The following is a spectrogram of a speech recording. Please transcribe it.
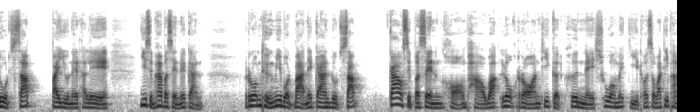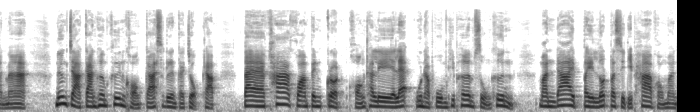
ดูดซับไปอยู่ในทะเล 25%ด้วยกัน รวมถึงมีบทบาทในการดูดซับ 90%ของภาวะโลกร้อนที่เกิดขึ้นในช่วงไม่กี่ทศวรรษที่ผ่านมา เนื่องจากการเพิ่มขึ้นของก๊าซเรือนกระจกครับ แต่ค่าความเป็นกรดของทะเลและอุณหภูมิที่เพิ่มสูงขึ้น มันได้ไปลดประสิทธิภาพของมัน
